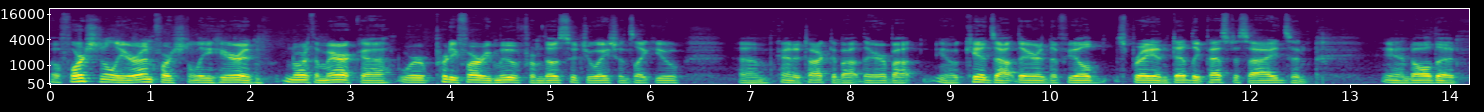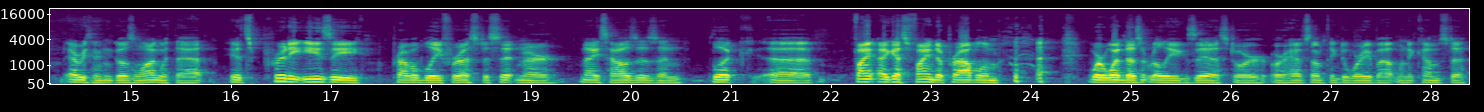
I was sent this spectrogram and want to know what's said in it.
Well, fortunately or unfortunately, here in North America, we're pretty far removed from those situations like you um, kind of talked about there about you know kids out there in the field spraying deadly pesticides and and all the everything that goes along with that. It's pretty easy, probably, for us to sit in our nice houses and look. Uh, find, I guess, find a problem where one doesn't really exist, or or have something to worry about when it comes to.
